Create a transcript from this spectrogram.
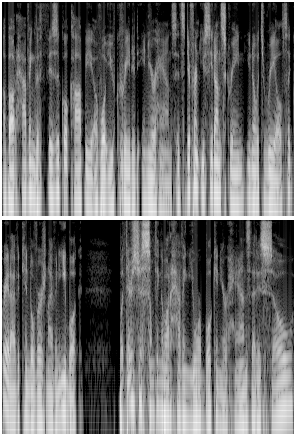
about having the physical copy of what you've created in your hands. It's different. You see it on screen, you know it's real. It's like, great, I have a Kindle version, I have an ebook. But there's just something about having your book in your hands that is so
